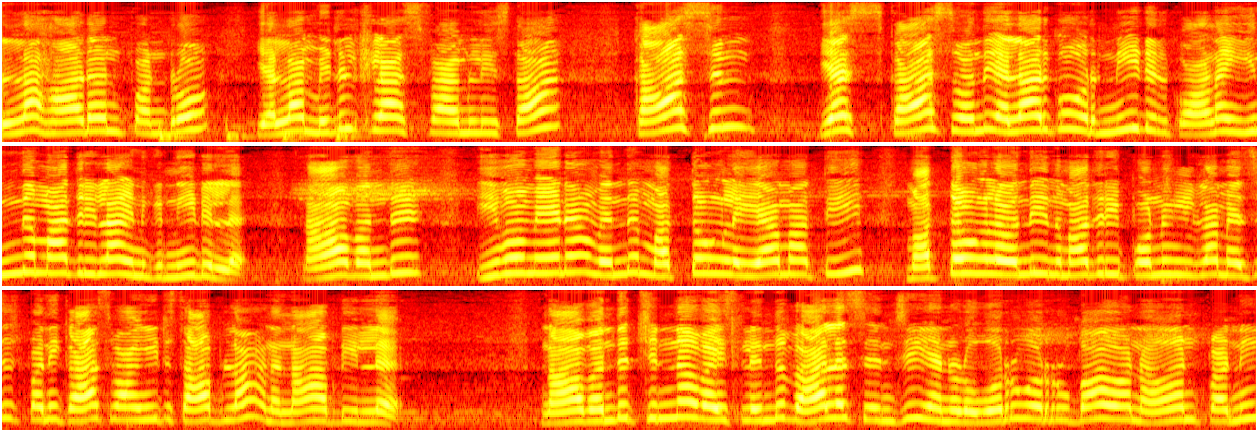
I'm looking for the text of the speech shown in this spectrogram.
எல்லாம் ஹார்ட் earn பண்றோம். எல்லாம் மிடில் கிளாஸ் ஃபேமிலிஸ் தான். காசுன்னு எஸ் காசு வந்து எல்லாருக்கும் ஒரு நீட் இருக்கும். ஆனா இந்த மாதிரிலாம் எனக்கு நீட் இல்லை. நான் வந்து இவன் வேணா வந்து மத்தவங்களை ஏமாத்தி மத்தவங்கள வந்து இந்த மாதிரி பொண்ணுங்களுக்குலாம் மெசேஜ் பண்ணி காசு வாங்கிட்டு சாப்பிடலாம். ஆனா நான் அப்படி இல்லை. நான் வந்து சின்ன வயசுலேருந்து வேலை செஞ்சு என்னோட ஒரு ஒரு ரூபாவை நான் ஏர்ன் பண்ணி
